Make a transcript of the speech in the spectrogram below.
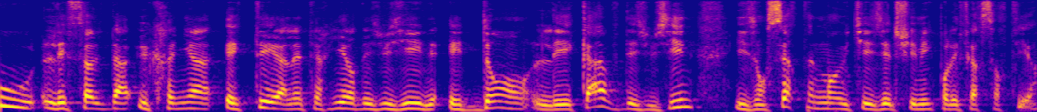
où les soldats ukrainiens étaient à l'intérieur des usines et dans les caves des usines, ils ont certainement utilisé le chimique pour les faire sortir.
